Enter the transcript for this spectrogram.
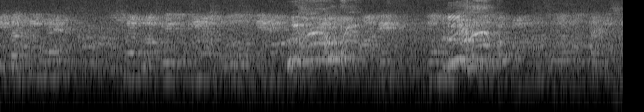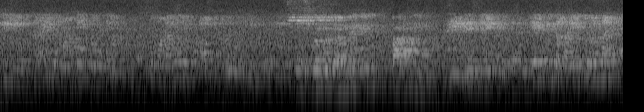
निकलती है उसमें ब्लॉकेज होती है वो होते हैं। जो तो वो तो डरने की बात नहीं है? नहीं नहीं नहीं नहीं, ये कोई दवाई थोड़ा ना है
